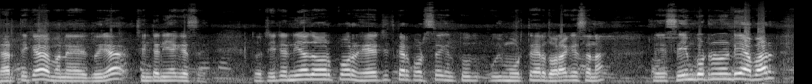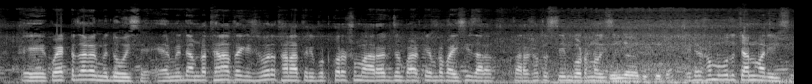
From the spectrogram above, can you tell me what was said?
ঘাট থেকে মানে দইরা চিন্তা নিয়ে গেছে। তো চিন্তা নিয়ে যাওয়ার পর হে চিৎকার করছে কিন্তু ওই মুহূর্তে আর ধরা গেছে না। সেম ঘটনাটি আবার এই কয়েকটা জায়গার মধ্যে হয়েছে এর মধ্যে আমরা থানাতে গেছি পরে থানাতে রিপোর্ট করার সময় আরও একজন পার্টি আমরা পাইছি যারা তার সাথে সেম ঘটনা হয়েছে এটা? সম্ভবত চানমারি হয়েছে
